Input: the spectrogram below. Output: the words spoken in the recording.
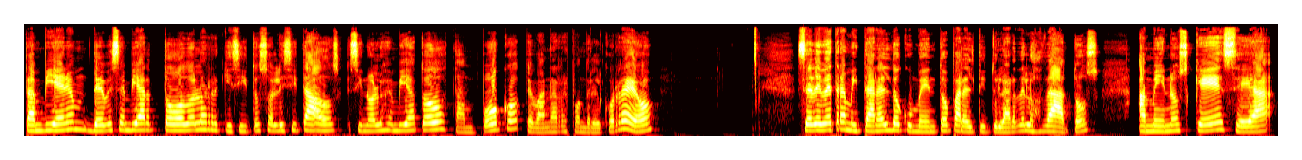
También debes enviar todos los requisitos solicitados. Si no los envías todos, tampoco te van a responder el correo se debe tramitar el documento para el titular de los datos, a menos que sea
